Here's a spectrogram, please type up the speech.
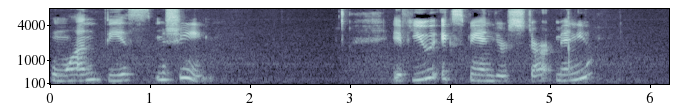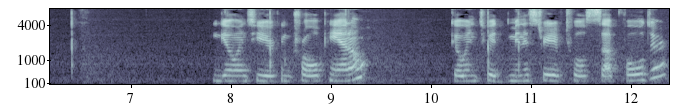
on this machine. If you expand your Start menu, go into your Control panel, go into Administrative Tools subfolder,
